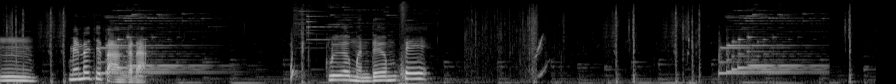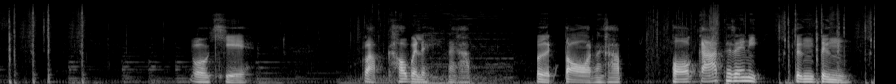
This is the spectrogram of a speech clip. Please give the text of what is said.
อืม ไม่น่าจะต่างกันอะเกลือเหมือนเดิมเป๊ะ โอเค กลับเข้าไปเลยนะครับ เปิดต่อนะครับ พอการ์ดเทคนิกตึงๆ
